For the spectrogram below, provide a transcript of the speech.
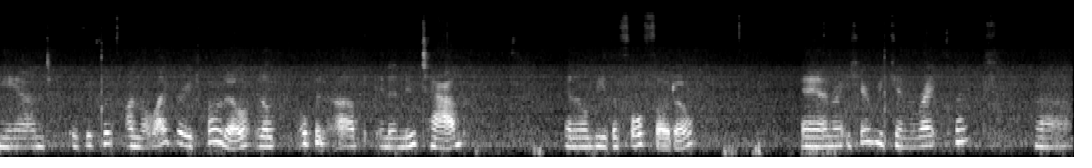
And if we click on the library photo, it'll open up in a new tab. And it'll be the full photo. And right here we can right click, um,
